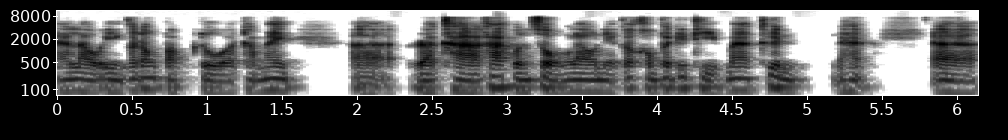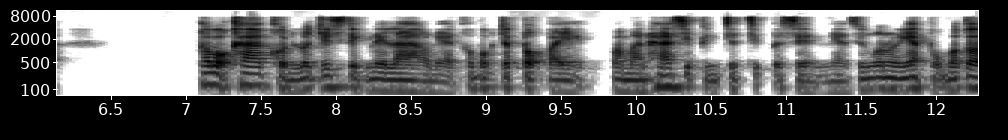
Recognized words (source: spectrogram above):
นะเราเองก็ต้องปรับตัวทำให้ ราคาค่าขนส่งเราเนี่ยก็ competitive มากขึ้นนะฮะเขาบอกค่าขนโลจิสติกในลาวเนี่ยเขาบอกจะตกไปประมาณ 50-70%เนี่ยซึ่งวันนี้ผมว่าก็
